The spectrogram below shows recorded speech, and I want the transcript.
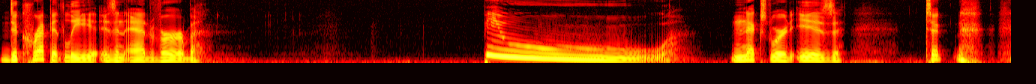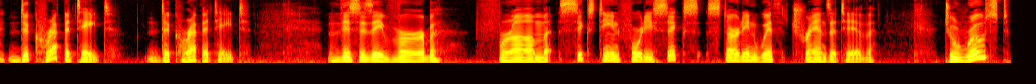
Decrepitly is an adverb. Pew. Next word is to decrepitate. Decrepitate. This is a verb from 1646 starting with transitive. To roast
